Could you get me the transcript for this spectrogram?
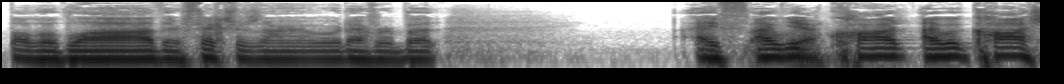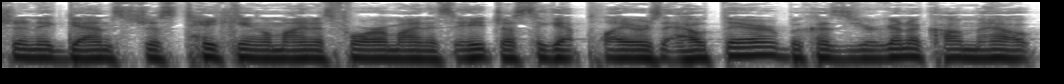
blah blah blah, their fixtures aren't or whatever. But I I would Yeah. cau- I would caution against just taking a minus four or minus eight just to get players out there because you're gonna come out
